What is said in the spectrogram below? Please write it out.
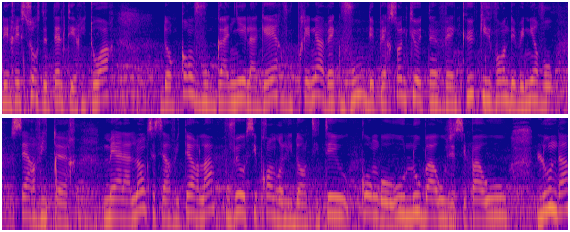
les ressources de tel territoire. Donc quand vous gagnez la guerre, vous prenez avec vous des personnes qui ont été vaincues, qui vont devenir vos serviteurs. Mais à la longue, ces serviteurs-là pouvaient aussi prendre l'identité Congo ou Luba ou je sais pas où, Lunda.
